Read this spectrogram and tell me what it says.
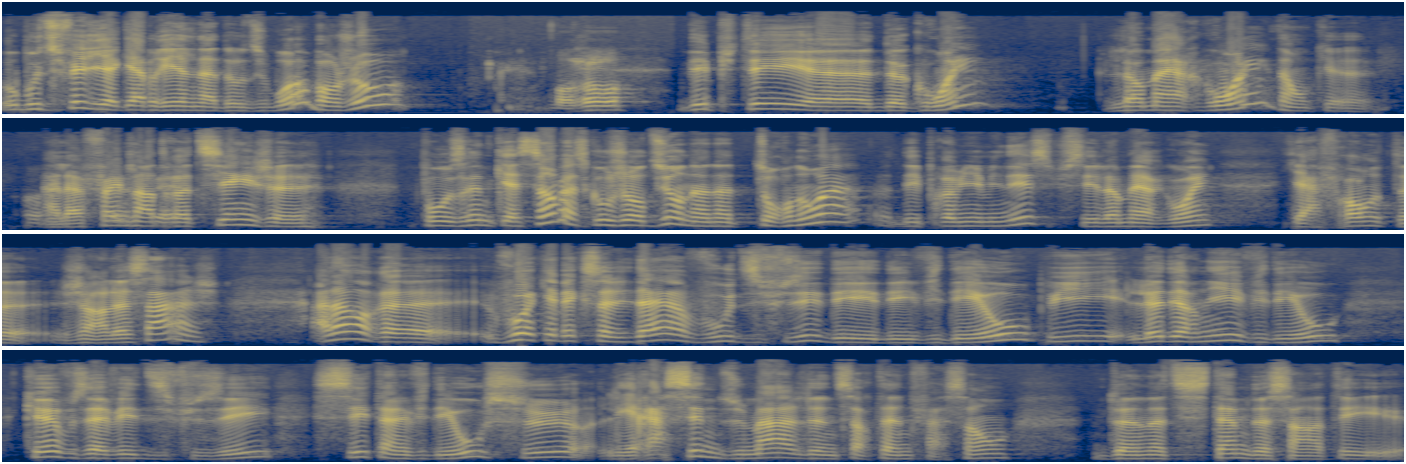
Au bout du fil, il y a Gabriel Nadeau-Dubois. Bonjour. Bonjour. Député euh, de Gouin, Lomère Gouin. Donc, euh, à la fin de l'entretien, je poserai une question parce qu'aujourd'hui, on a notre tournoi des premiers ministres, puis c'est Lomère Gouin qui affronte euh, Jean Lesage. Alors, vous, à Québec solidaire, vous diffusez des, des, vidéos, puis le dernier vidéo que vous avez diffusé, c'est un vidéo sur les racines du mal, d'une certaine façon, de notre système de santé.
